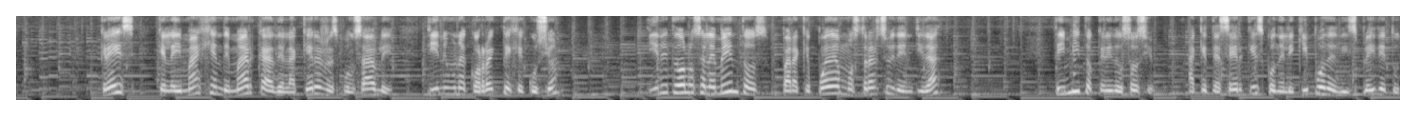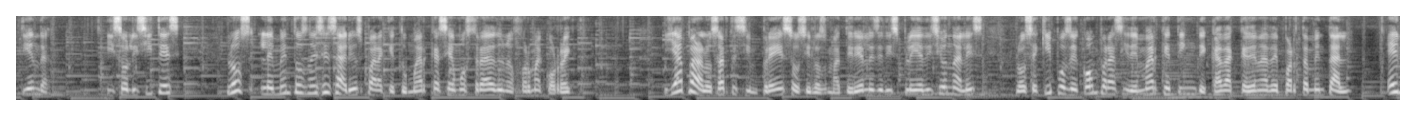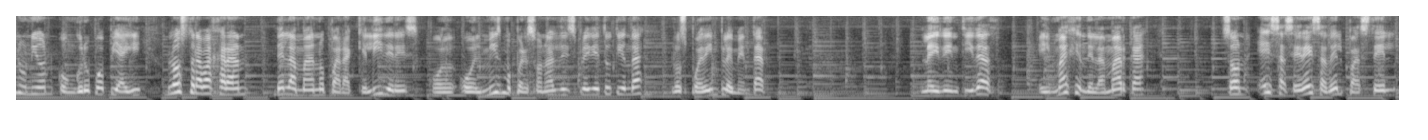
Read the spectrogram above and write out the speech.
¿crees que la imagen de marca de la que eres responsable tiene una correcta ejecución? ¿Tiene todos los elementos para que pueda mostrar su identidad? Te invito, querido socio, a que te acerques con el equipo de display de tu tienda y solicites los elementos necesarios para que tu marca sea mostrada de una forma correcta. Ya para los artes impresos y los materiales de display adicionales, los equipos de compras y de marketing de cada cadena departamental, en unión con Grupo Piagui, los trabajarán de la mano para que líderes o el mismo personal de display de tu tienda los pueda implementar. La identidad e imagen de la marca son esa cereza del pastel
